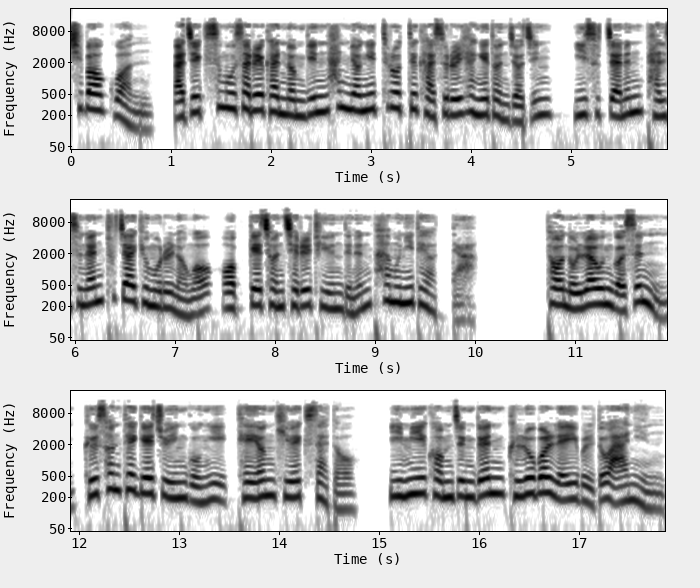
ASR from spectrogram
10억 원. 아직 20살을 간 넘긴 한 명이 트로트 가수를 향해 던져진 이 숫자는 단순한 투자 규모를 넘어 업계 전체를 뒤흔드는 파문이 되었다. 더 놀라운 것은 그 선택의 주인공이 대형 기획사도 이미 검증된 글로벌 레이블도 아닌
